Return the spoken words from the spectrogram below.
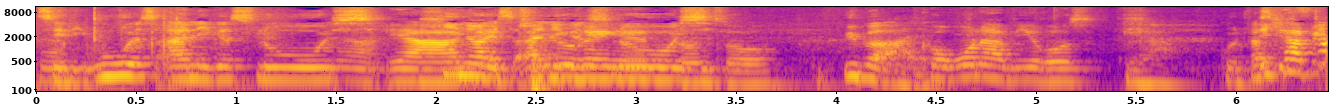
CDU ist einiges los. Ja, China hier ist einiges Thüringen los. Und so. Überall. Coronavirus. Ja, gut. Was Ich ist hab- da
